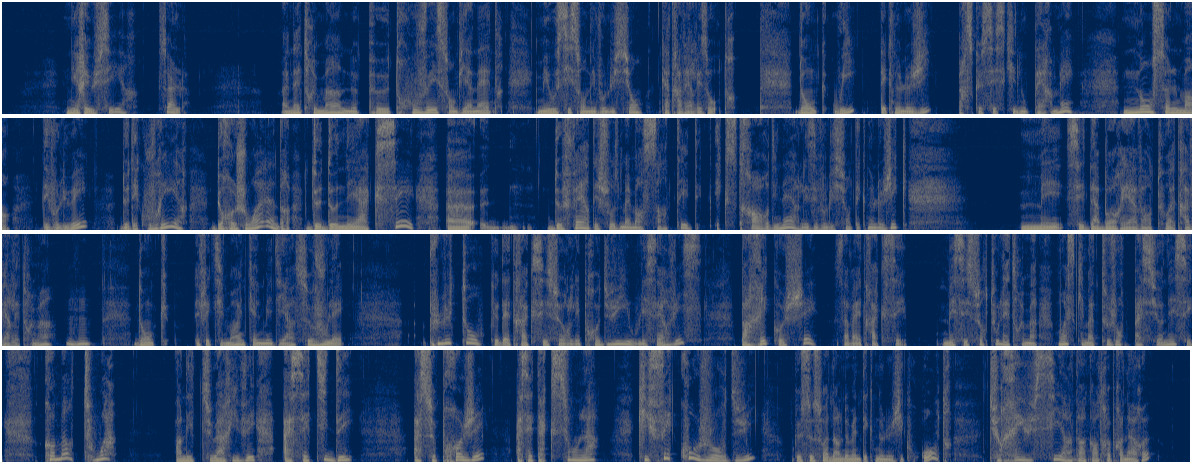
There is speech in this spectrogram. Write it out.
ni réussir seul. Un être humain ne peut trouver son bien-être, mais aussi son évolution qu'à travers les autres. Donc oui, technologie, parce que c'est ce qui nous permet non seulement d'évoluer, de découvrir, de rejoindre, de donner accès, euh, de faire des choses même en santé extraordinaires, les évolutions technologiques, mais c'est d'abord et avant tout à travers l'être humain. Mm-hmm. Donc, effectivement, Enkel Media se voulait, plutôt que d'être axé sur les produits ou les services, par ricochet, ça va être axé. Mais c'est surtout l'être humain. Moi, ce qui m'a toujours passionné, c'est comment toi en es-tu arrivé à cette idée, à ce projet, à cette action-là, qui fait qu'aujourd'hui, que ce soit dans le domaine technologique ou autre, tu réussis en tant qu'entrepreneur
